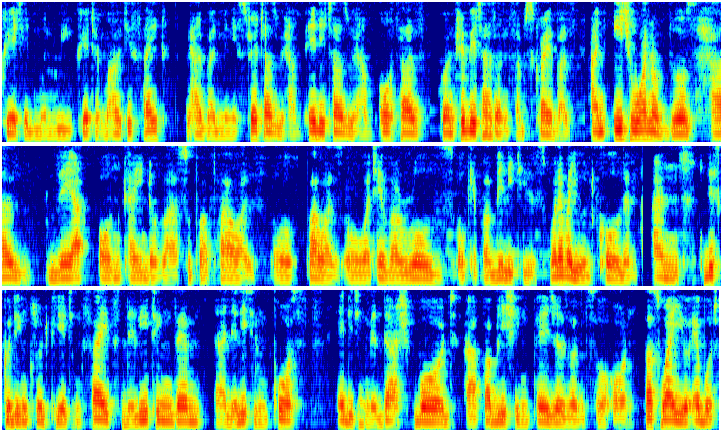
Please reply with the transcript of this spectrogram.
created when we create a multi-site, we have administrators, we have editors, we have authors, contributors, and subscribers. And each one of those has their own kind of uh, superpowers or powers or whatever roles or capabilities, whatever you would call them. And this could include creating sites, deleting them, uh, deleting posts, editing the dashboard, uh, publishing pages, and so on. That's why you're able to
